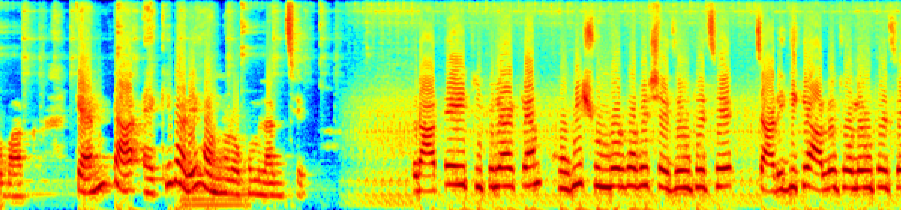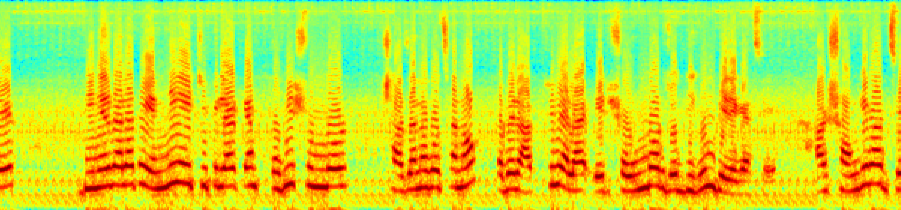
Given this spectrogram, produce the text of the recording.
অবাক। ক্যাম্পটা একেবারে অন্যরকম লাগছে। রাতে এই ট্রিপুলার ক্যাম্প খুবই সুন্দরভাবে সেজে উঠেছে, চারিদিকে আলো জ্বলে উঠেছে। দিনের বেলাতে এমনি এই ট্রিপুলার ক্যাম্প খুবই সুন্দর। সাজানো গোছানো, তবে রাত্রিবেলা এর সৌন্দর্য দ্বিগুণ বেড়ে গেছে। আর সঙ্গে বাজছে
